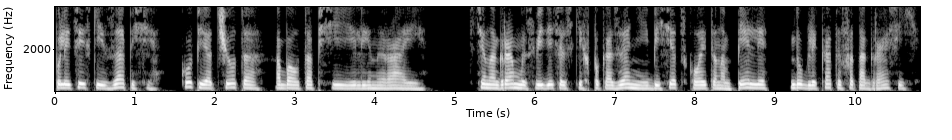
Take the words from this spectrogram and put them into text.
полицейские записи, копии отчета об аутопсии Лины Раи, стенограммы свидетельских показаний и бесед с Клейтоном Пелли, дубликаты фотографий.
